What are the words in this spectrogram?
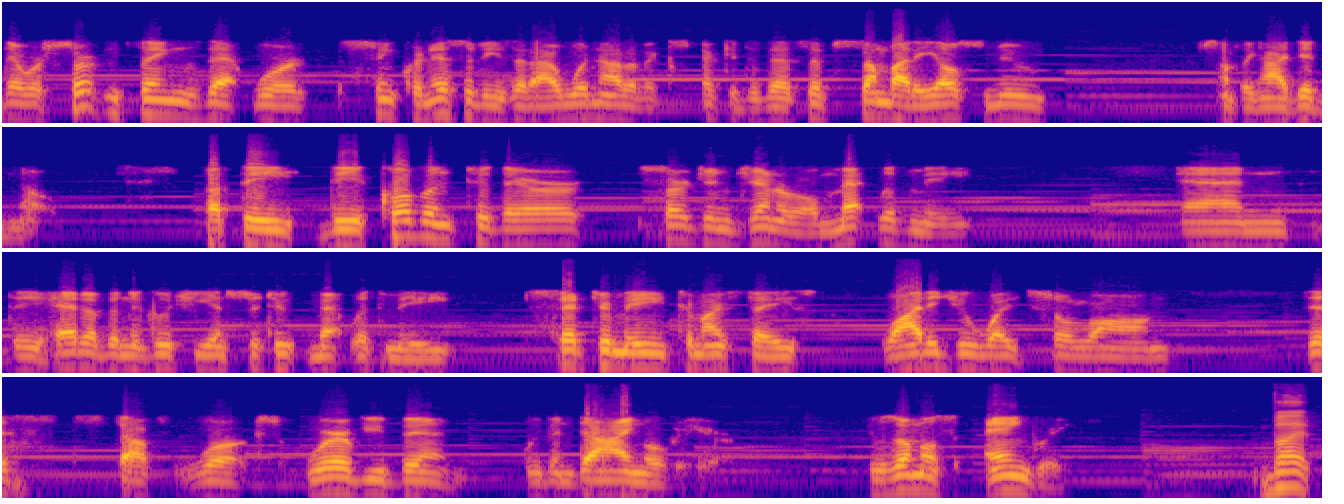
There were certain things that were synchronicities that I would not have expected, as if somebody else knew something I didn't know. But the, the equivalent to their Surgeon General met with me, and the head of the Noguchi Institute met with me, said to me to my face, Why did you wait so long? This stuff works. Where have you been? We've been dying over here. He was almost angry. But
